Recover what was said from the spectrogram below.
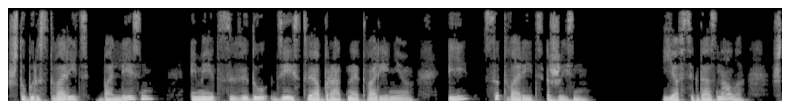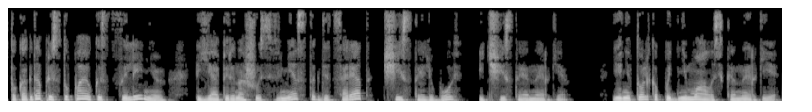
чтобы растворить болезнь, имеется в виду действие обратное творению, и сотворить жизнь. Я всегда знала, что когда приступаю к исцелению, я переношусь в место, где царят чистая любовь и чистая энергия я не только поднималась к энергии,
